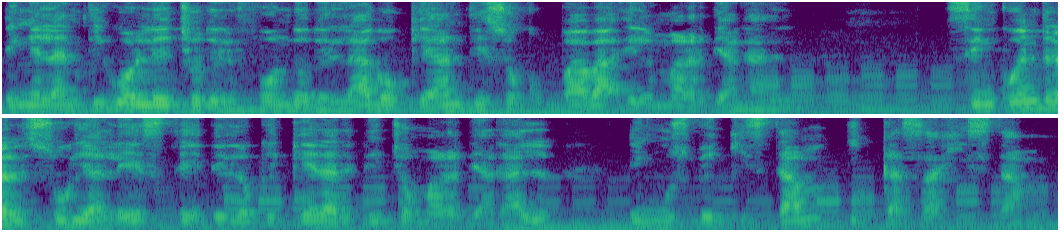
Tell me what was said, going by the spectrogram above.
en el antiguo lecho del fondo del lago que antes ocupaba el mar de Aral. Se encuentra al sur y al este de lo que queda de dicho mar de Aral en Uzbekistán y Kazajistán,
